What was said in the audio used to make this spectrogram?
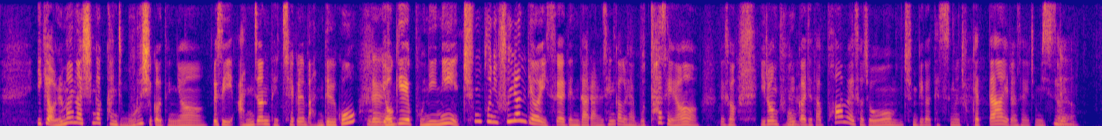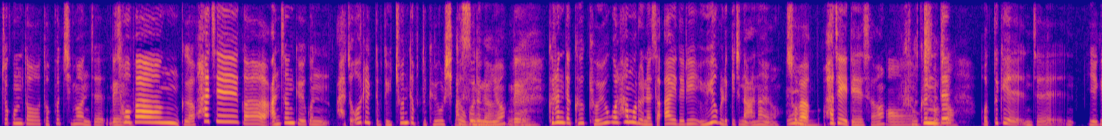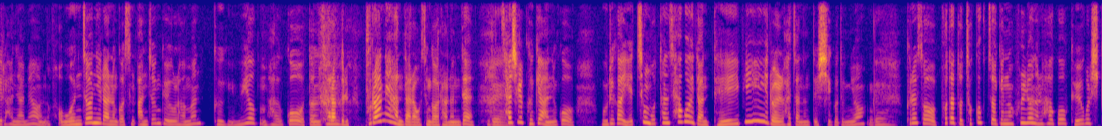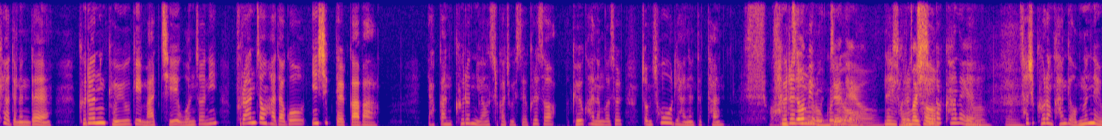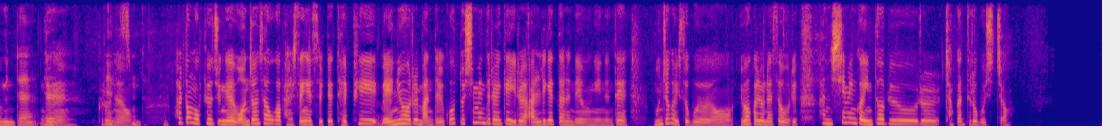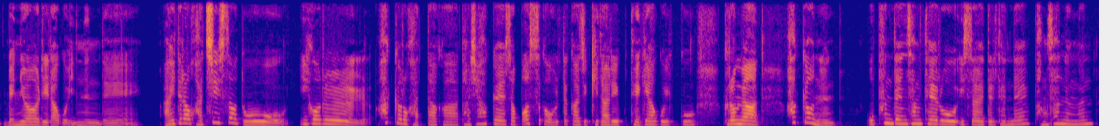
이게 얼마나 심각한지 모르시거든요. 그래서 이 안전 대책을 만들고 네. 여기에 본인이 충분히 훈련되어 있어야 된다라는 생각을 잘 못하세요. 그래서 이런 부분까지 다 포함해서 좀 준비가 됐으면 좋겠다 이런 생각이 좀 있어요. 네. 조금 더 덧붙이면 이제 네. 소방 그 화재가 안전 교육은 아주 어릴 때부터 유치원 때부터 교육을 시켜 오거든요. 네. 그런데 그 교육을 함으로 인해서 아이들이 위협을 느끼지는 않아요. 소방 음. 화재에 대해서 어. 근데 그렇죠. 어떻게 이제 얘기를 하냐면 원전이라는 것은 안전 교육을 하면 그 위험하고 어떤 사람들이 불안해한다라고 생각을 하는데 네. 사실 그게 아니고 우리가 예측 못한 사고에 대한 대비를 하자는 뜻이거든요. 네. 그래서 보다 더 적극적인 훈련을 하고 교육을 시켜야 되는데 그런 교육이 마치 원전이 불안정하다고 인식될까봐 약간 그런 뉘앙스를 가지고 있어요. 그래서 교육하는 것을 좀 소홀히 하는 듯한 그런 그렇군요. 문제네요. 네, 정말 그렇죠. 심각하네요. 네. 사실 그런 관계 없는 내용인데 네. 그러네요. 그렇습니다. 활동 목표 중에 원전 사고가 발생했을 때 대피 매뉴얼을 만들고 또 시민들에게 이를 알리겠다는 내용이 있는데 문제가 있어 보여요. 이와 관련해서 우리 한 시민과 인터뷰를 잠깐 들어보시죠. 매뉴얼이라고 있는데 아이들하고 같이 있어도 이거를 학교로 갔다가 다시 학교에서 버스가 올 때까지 기다리고 대기하고 있고 그러면 학교는 오픈된 상태로 있어야 될 텐데 방사능은?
